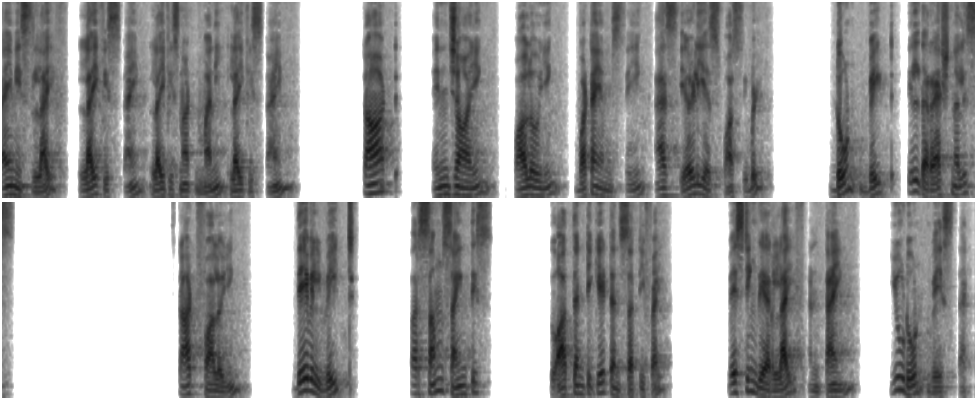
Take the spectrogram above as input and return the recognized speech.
Time is life, life is time, life is not money, life is time. Start enjoying, following what I am saying as early as possible don't wait till the rationalists start following. They will wait for some scientists to authenticate and certify, wasting their life and time. You don't waste that.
